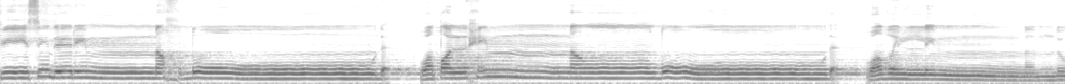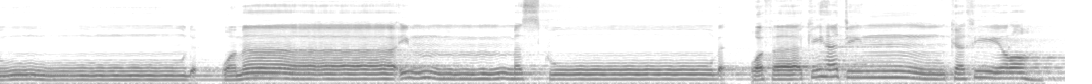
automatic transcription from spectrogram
في سدر مخضود وطلح منضود وظل ممدود وماء مسكوب وفاكهة كثيرة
